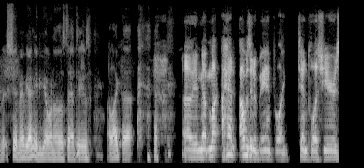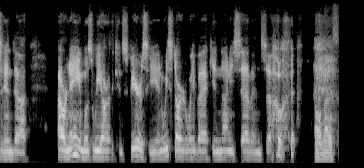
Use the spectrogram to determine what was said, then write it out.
but shit maybe i need to get one of those tattoos. I like that. Uh, my, i had i was in a band for like 10 plus years and uh, our name was We Are the Conspiracy, and we started way back in '97. So, oh, nice.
